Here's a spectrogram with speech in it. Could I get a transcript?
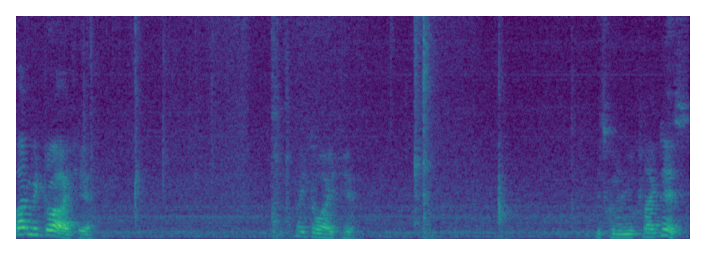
why don't we draw it here? Let me draw it here. It's going to look like this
